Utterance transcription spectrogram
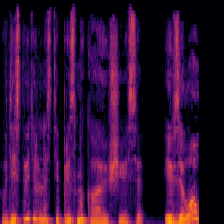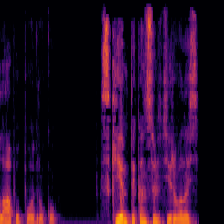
в действительности присмыкающиеся, и взяла лапу под руку. «С кем ты консультировалась?»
